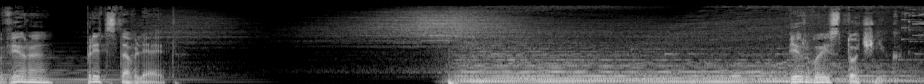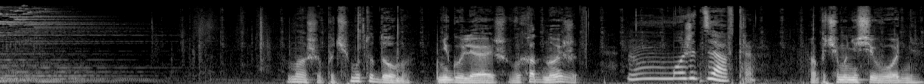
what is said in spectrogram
«Вера» представляет Первый источник Маша, почему ты дома? Не гуляешь? Выходной же Может, завтра А почему не сегодня?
